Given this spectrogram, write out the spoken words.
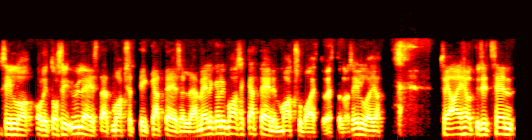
silloin oli tosi yleistä, että maksettiin käteisellä. Ja meilläkin oli vaan se käteinen maksuvaihtoehtona silloin. Ja se aiheutti sitten sen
